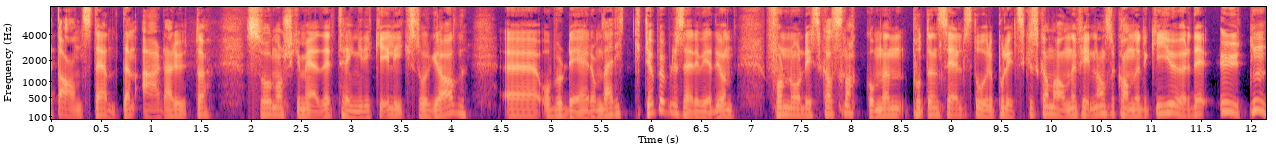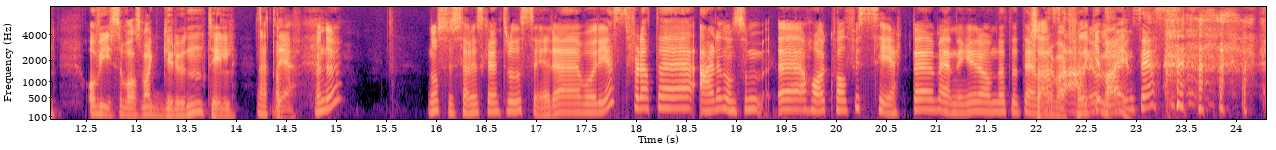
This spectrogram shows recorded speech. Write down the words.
et annet sted. Den er der ute. Så norske medier trenger ikke i like stor grad eh, å vurdere om det er riktig å publisere videoen. For når de skal snakke om den potensielt store politiske skandalen i Finland, så kan de ikke gjøre det uten å vise hva som er grunnen til Nettopp. det. Men du, nå syns jeg vi skal introdusere vår gjest. For at, eh, er det noen som eh, har kvalifiserte meninger om dette temaet, Så er det i hvert fall jo meg. dagens gjest.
